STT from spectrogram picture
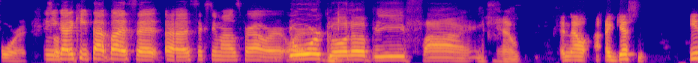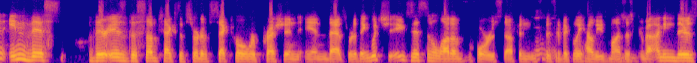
for it. And So- you got to keep that bus at uh, 60 miles per hour. Or, You're gonna be fine. Yeah. And now I- I guess in in this there is the subtext of sort of sexual repression and that sort of thing, which exists in a lot of horror stuff, and Mhm. specifically how these monsters Mhm. come about. I mean, there's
